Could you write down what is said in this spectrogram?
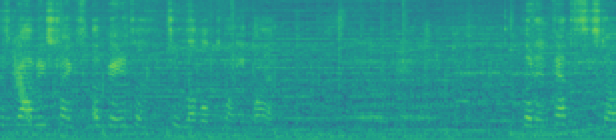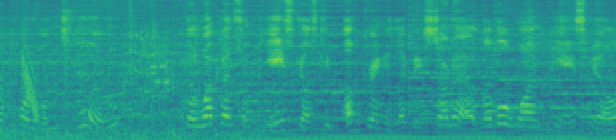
his Gravity Strikes upgraded to, to level 21. But in Phantasy Star Portable 2, the weapons and PA skills keep upgrading. Like they start at level 1 PA skill.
